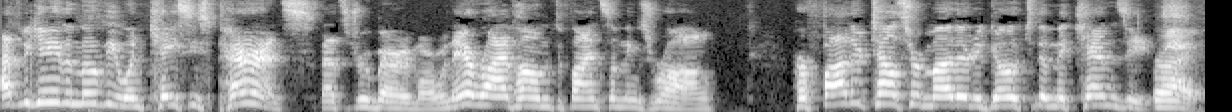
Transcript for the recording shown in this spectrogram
At the beginning of the movie, when Casey's parents, that's Drew Barrymore, when they arrive home to find something's wrong, her father tells her mother to go to the Mackenzies. right.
